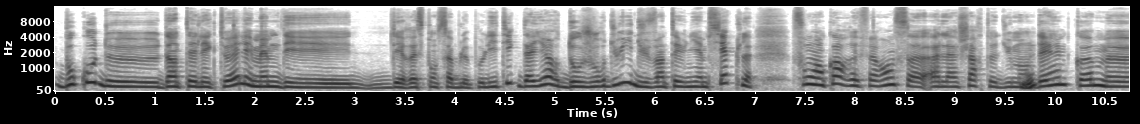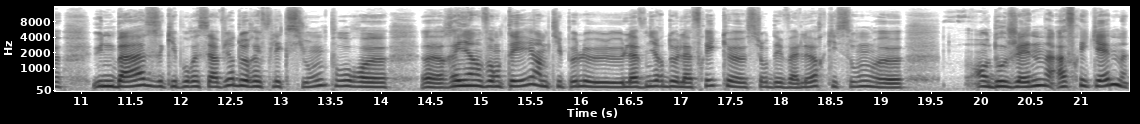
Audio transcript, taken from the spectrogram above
Beaucoup d'intellectuels et même des, des responsables politiques, d'ailleurs, d'aujourd'hui, du 21e siècle, font encore référence à, à la charte du Mandin oui. comme euh, une base qui pourrait servir de réflexion pour euh, euh, réinventer un petit peu l'avenir de l'Afrique sur des valeurs qui sont endogène, africaine.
